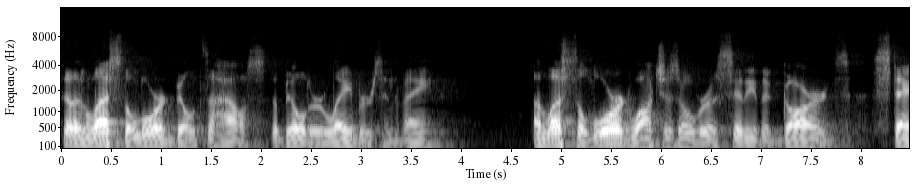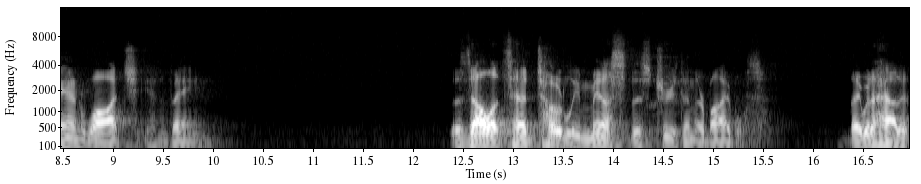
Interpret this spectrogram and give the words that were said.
said, Unless the Lord builds the house, the builder labors in vain. Unless the Lord watches over a city, the guards stand watch in vain. The zealots had totally missed this truth in their Bibles. They would have had it.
